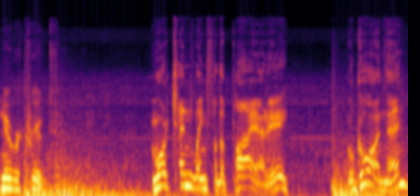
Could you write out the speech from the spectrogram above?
New recruit. More kindling for the pyre, eh? Well, go on then.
